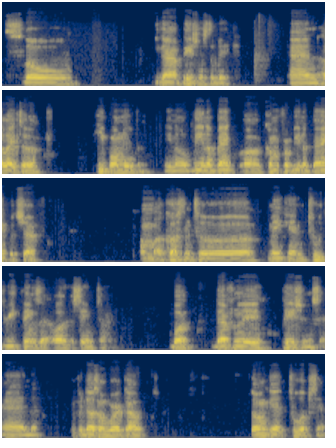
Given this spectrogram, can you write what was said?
slow. You gotta have patience to bake, and I like to keep on moving. You know, being a bank, uh, coming from being a banquet chef, I'm accustomed to making two, three things at all at the same time. But definitely patience, and if it doesn't work out, don't get too upset.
